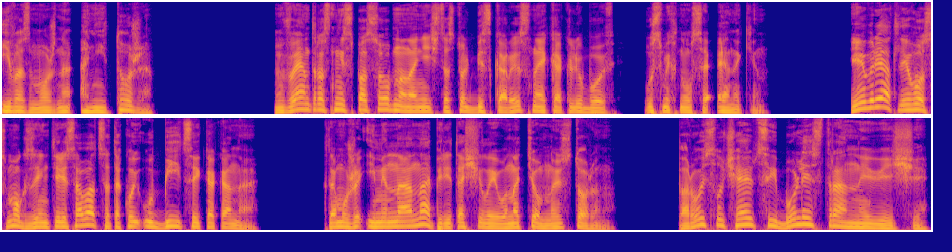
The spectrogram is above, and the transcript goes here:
«И, возможно, они тоже». «Вентрос не способна на нечто столь бескорыстное, как любовь», — усмехнулся Энакин. И вряд ли его смог заинтересоваться такой убийцей, как она. К тому же именно она перетащила его на темную сторону. Порой случаются и более странные вещи,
